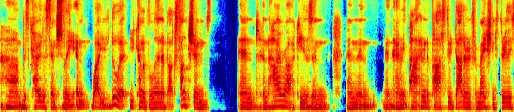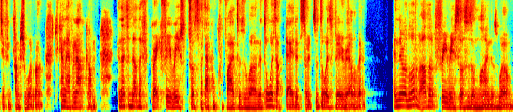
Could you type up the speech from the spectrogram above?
um, with code essentially. And while you do it, you kind of learn about functions and and hierarchies and and and, and having part, having to pass through data information through these different functions whatnot to kind of have an outcome. And that's another great free resource that Apple provides as well. And it's always updated, so it's, it's always very relevant. And there are a lot of other free resources online as well.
